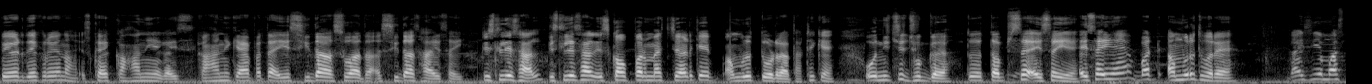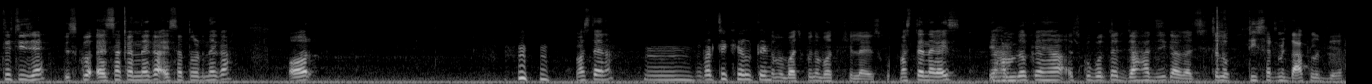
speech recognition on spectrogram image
पेड़ देख रहे हो ना? इसका एक कहानी है गाइस कहानी क्या है पता है? ये सीधा सुआ था, सीधा था ऐसा ही पिछले साल पिछले साल इसका ऊपर मैं चढ़ के अमरूद तोड़ रहा था, ठीक है? वो नीचे झुक गया। तो तब से ऐसा ही है। ऐसा ही है बट अमरूद हो रहे हैं। गाइस ये मस्त चीज़ है। इसको ऐसा करने का, ऐसा तोड़ने का, और मस्त है ना? बच्चे खेलते हैं। तो मैं बचपन में बहुत खेला है इसको। मस्त है ना गाइस ये हम लोग के यहाँ इसको बोलते हैं जहाजी कागज़ चलो टी शर्ट में दाग लग गया।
